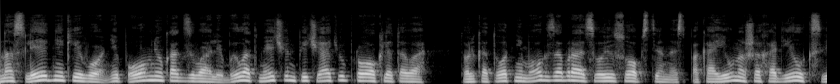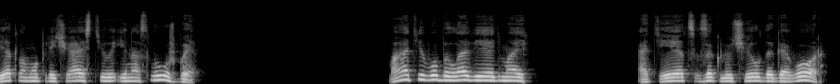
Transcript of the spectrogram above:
наследник его, не помню, как звали, был отмечен печатью проклятого, только тот не мог забрать свою собственность, пока юноша ходил к светлому причастию и на службы. Мать его была ведьмой. Отец заключил договор.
